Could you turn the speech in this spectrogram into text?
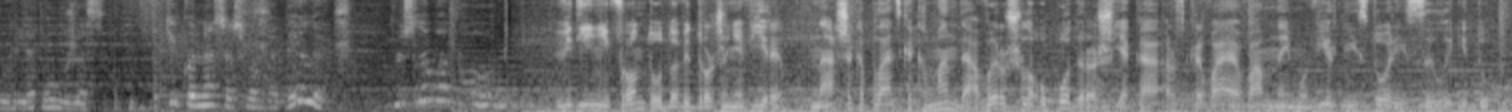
бугрі, то ужас. Тільки нас освободили, ну слава Богу, Від лінії фронту до відродження віри наша капеланська команда вирушила у подорож, яка розкриває вам неймовірні історії сили і духу.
